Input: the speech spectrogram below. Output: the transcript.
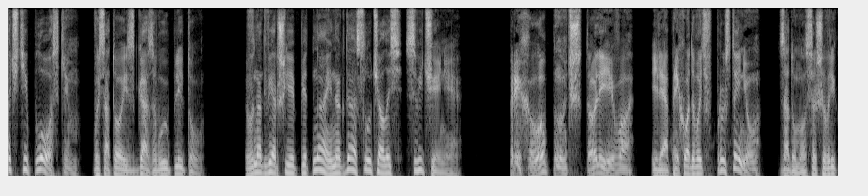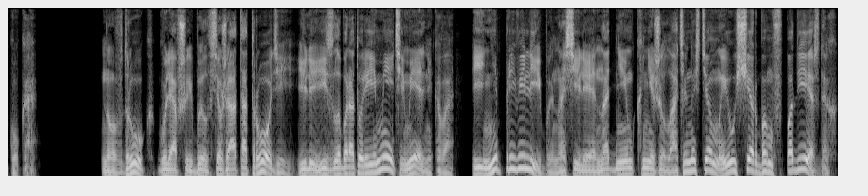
почти плоским, высотой с газовую плиту. В надвершье пятна иногда случалось свечение. «Прихлопнуть, что ли, его? Или оприходовать в пустыню?» — задумался Шеврикука. Но вдруг гулявший был все же от отродий или из лаборатории Мити Мельникова, и не привели бы насилие над ним к нежелательностям и ущербам в подъездах.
